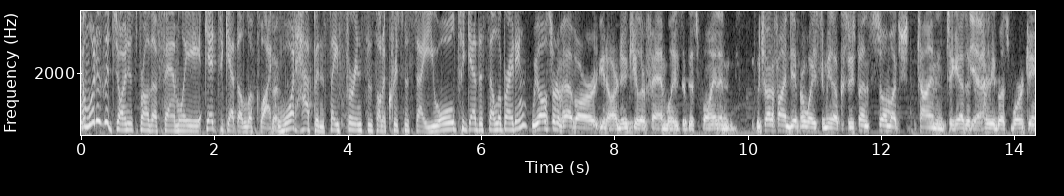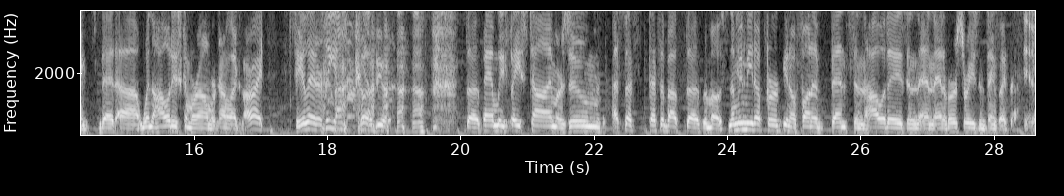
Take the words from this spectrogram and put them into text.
And what does a Jonas Brother family get together look like? That's- what happens? Say, for instance, on a Christmas day, you all together celebrating? we all sort of have our you know our nuclear families at this point and we try to find different ways to meet up because we spend so much time together Yeah. the three of us working that uh, when the holidays come around we're kind of like all right see you later See ya. go to view the family facetime or zoom that's that's that's about the, the most and then we meet up for you know fun events and holidays and, and anniversaries and things like that Yeah.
